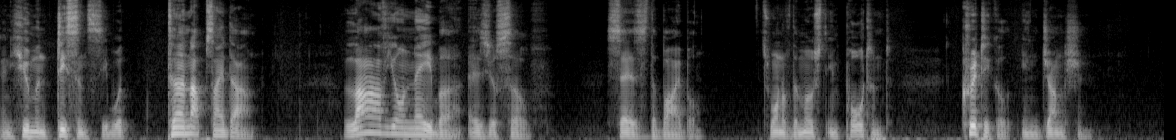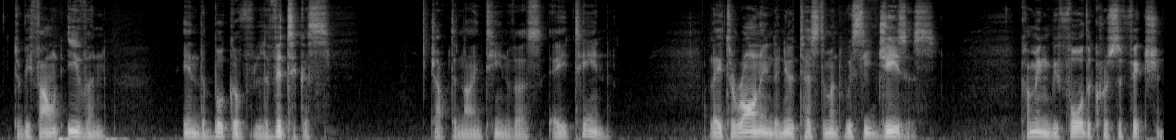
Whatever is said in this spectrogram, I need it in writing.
and human decency were turned upside down. Love your neighbor as yourself, says the Bible. It's one of the most important, critical injunction to be found even in the book of Leviticus, chapter 19, verse 18. Later on in the New Testament, we see Jesus coming before the crucifixion.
